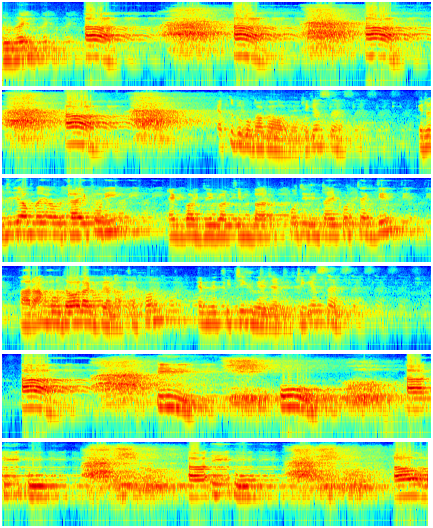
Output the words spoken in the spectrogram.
ঢোকাই। আ আ। এতটুকু ফাঁকা হবে, ঠিক আছে? এটা যদি আমরা ট্রাই করি একবার দুইবার তিনবার প্রতিদিন ট্রাই করতে একদিন আর আঙ্গুল দেওয়া লাগবে না তখন এমনিতে ঠিক হয়ে যাবে ঠিক আছে আ ই উ আ ই উ আ ই উ আ র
